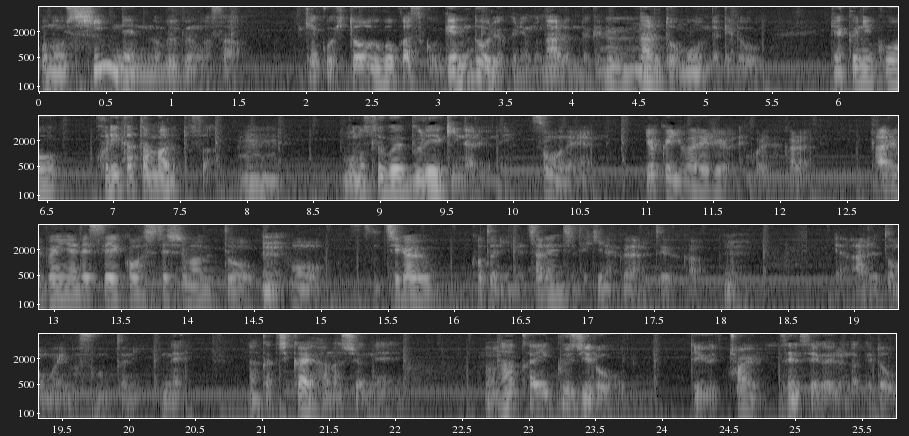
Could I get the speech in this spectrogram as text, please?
この信念の部分はさ結構人を動かすこう原動力にもなるんだけど、うん。なると思うんだけど逆にこう凝り固まるとさうん。ものすごいブレーキになるよね。そうね。よく言われるよねこれだから。ある分野で成功してしまうと、うん。もう違うことにねチャレンジできなくなるというかういやあると思います本当に。んね。なんか近い話をね。野中育次郎っていうはい。先生がいるんだけど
